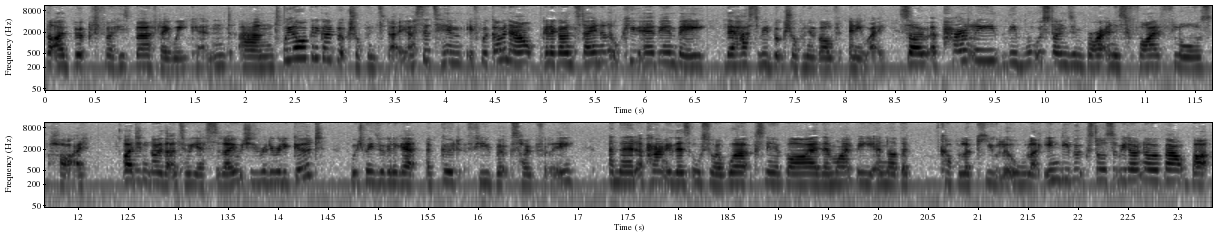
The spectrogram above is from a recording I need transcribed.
that I booked for his birthday weekend and we are going to go book shopping today. I said to him, if we're going out, we're going to go and stay in a little cute Airbnb, there has to be book shopping involved anyway. So apparently the Waterstones in Brighton is five floors high. I didn't know that until yesterday, which is really, really good, which means we're going to get a good few books hopefully. And then apparently there's also a works nearby, there might be another couple of cute little like indie bookstores that we don't know about but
